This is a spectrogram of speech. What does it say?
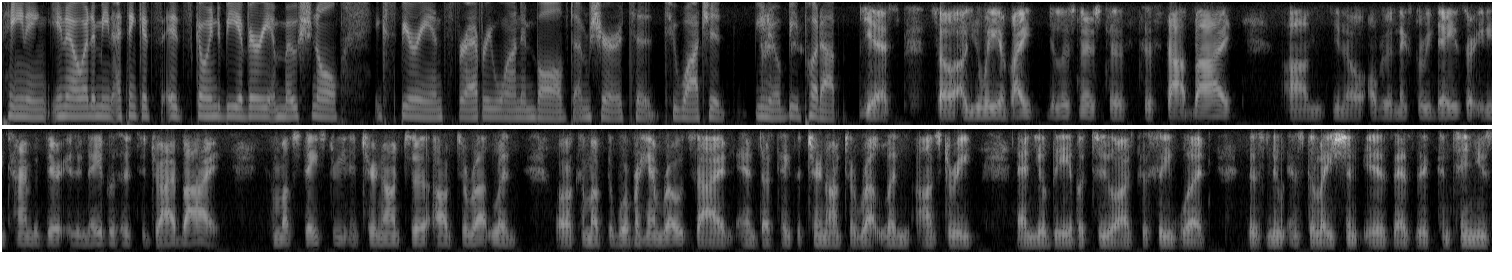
painting. You know what I mean? I think it's it's going to be a very emotional experience for everyone involved. I'm sure to to watch it. You know, be put up. Yes. So uh, you know, we invite your listeners to to stop by. Um, you know, over the next three days or any time that they're in the neighborhood to drive by, come up State Street and turn onto onto Rutland or come up the Wilbraham roadside and uh, take the turn onto Rutland on Street, and you'll be able to uh, to see what this new installation is as it continues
